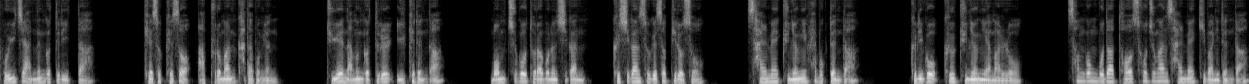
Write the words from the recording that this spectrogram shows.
보이지 않는 것들이 있다. 계속해서 앞으로만 가다 보면 뒤에 남은 것들을 잃게 된다. 멈추고 돌아보는 시간, 그 시간 속에서 비로소 삶의 균형이 회복된다. 그리고 그 균형이야말로 성공보다 더 소중한 삶의 기반이 된다.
